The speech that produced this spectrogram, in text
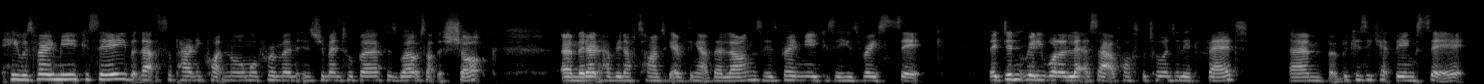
He was very mucousy, but that's apparently quite normal from an instrumental birth as well. It's like the shock. Um, they don't have enough time to get everything out of their lungs. He's very mucousy. He was very sick. They didn't really want to let us out of hospital until he'd fed, um, but because he kept being sick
